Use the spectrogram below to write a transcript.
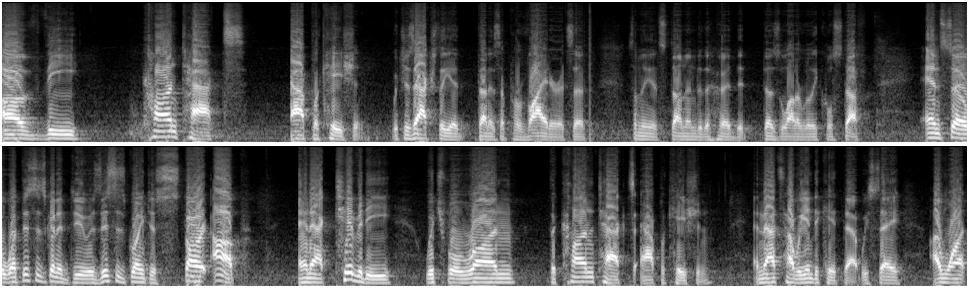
of the contacts application, which is actually a, done as a provider. It's a, something that's done under the hood that does a lot of really cool stuff. And so what this is going to do is this is going to start up an activity which will run the contacts application. And that's how we indicate that. We say, I want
